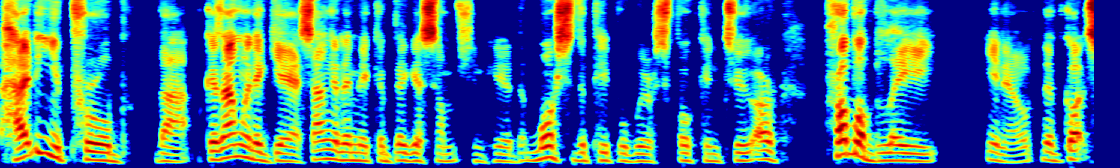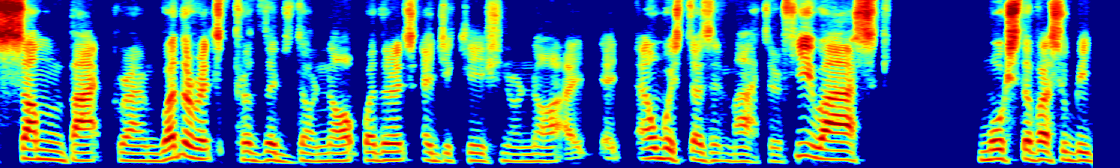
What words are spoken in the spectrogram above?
how do you probe that? Because I'm going to guess, I'm going to make a big assumption here that most of the people we're spoken to are probably, you know, they've got some background, whether it's privileged or not, whether it's education or not, it, it almost doesn't matter. If you ask, most of us will be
